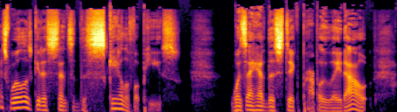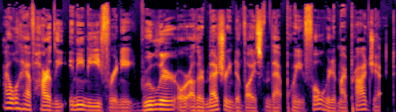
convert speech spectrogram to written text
as well as get a sense of the scale of a piece. Once I have the stick properly laid out, I will have hardly any need for any ruler or other measuring device from that point forward in my project.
